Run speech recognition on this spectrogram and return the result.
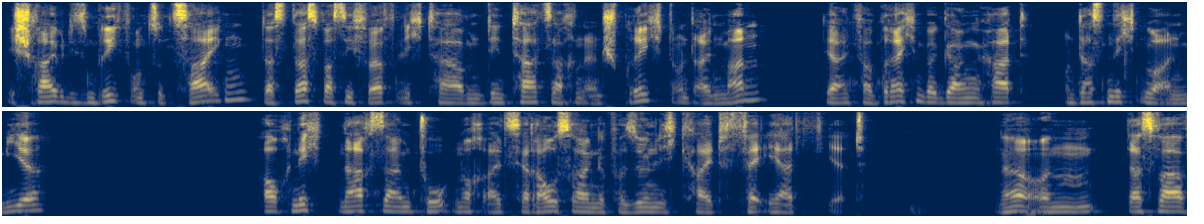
ich schreibe diesen Brief, um zu zeigen, dass das, was Sie veröffentlicht haben, den Tatsachen entspricht und ein Mann, der ein Verbrechen begangen hat, und das nicht nur an mir, auch nicht nach seinem Tod noch als herausragende Persönlichkeit verehrt wird. Na, und das war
